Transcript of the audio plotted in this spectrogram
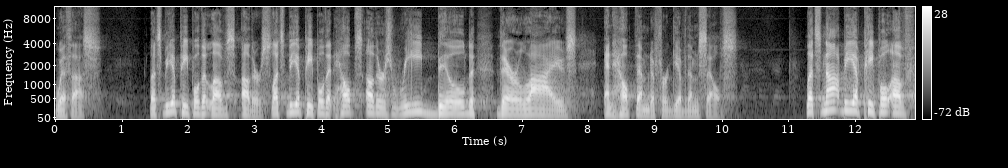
with us. Let's be a people that loves others. Let's be a people that helps others rebuild their lives and help them to forgive themselves. Let's not be a people of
